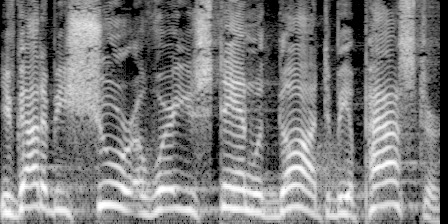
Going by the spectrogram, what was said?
You've got to be sure of where you stand with God to be a pastor.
